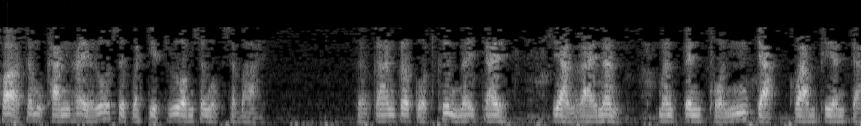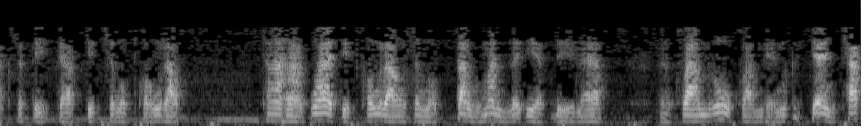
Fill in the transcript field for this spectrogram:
ข้อสำคัญให้รู้สึกว่าจิตรวมสงบสบาย การปรากฏขึ้นในใจอย่างไรนั่น มันเป็นผลจากความเพียรจากสติจากจิตสงบของเรา ถ้าหากว่าจิตของเราสงบ ตั้งมั่นละเอียดดีแล้ว ความรู้ความเห็นก็แจ้งชัด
